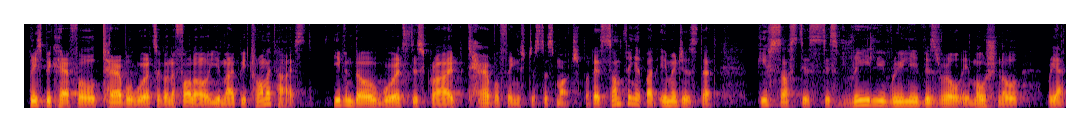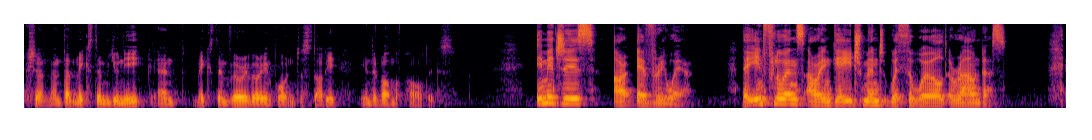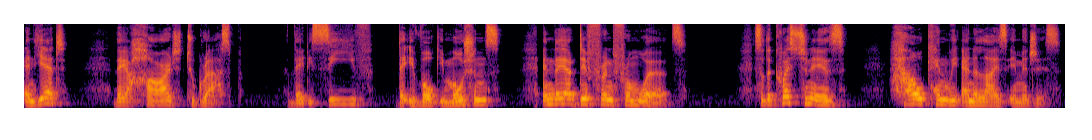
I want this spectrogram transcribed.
please be careful, terrible words are going to follow, you might be traumatized, even though words describe terrible things just as much. But there's something about images that gives us this, this really, really visceral, emotional reaction. And that makes them unique and makes them very, very important to study in the realm of politics. Images are everywhere. They influence our engagement with the world around us. And yet, they are hard to grasp. They deceive, they evoke emotions, and they are different from words. So the question is, how can we analyze images?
